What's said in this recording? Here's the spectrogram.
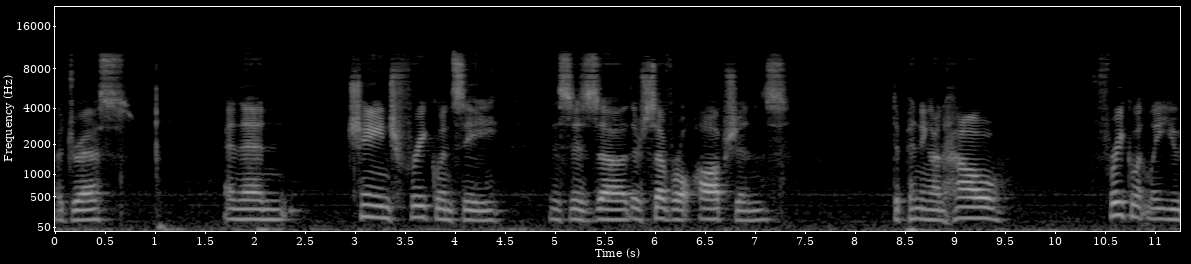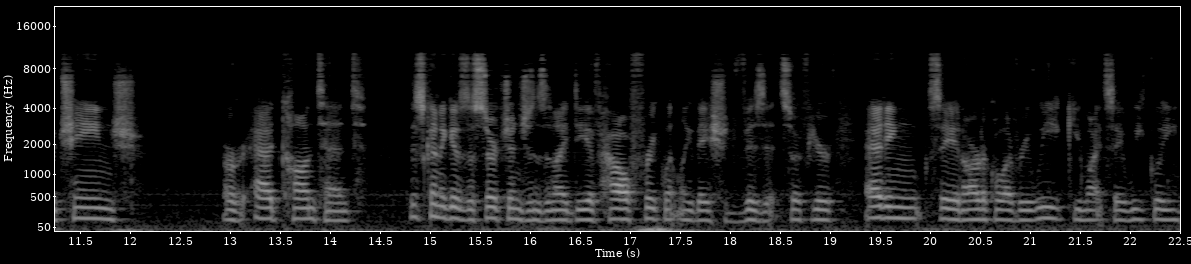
address and then change frequency. This is, uh, there's several options depending on how frequently you change or add content, this kind of gives the search engines an idea of how frequently they should visit. So if you're adding, say, an article every week, you might say weekly.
